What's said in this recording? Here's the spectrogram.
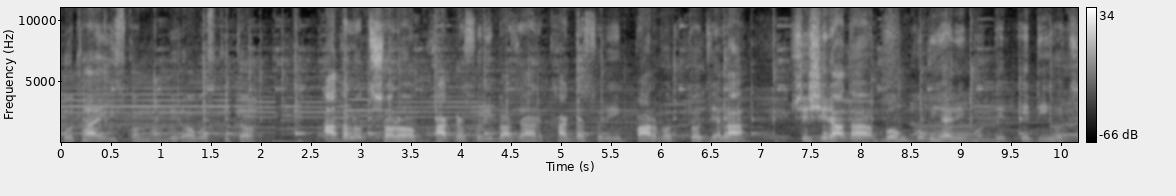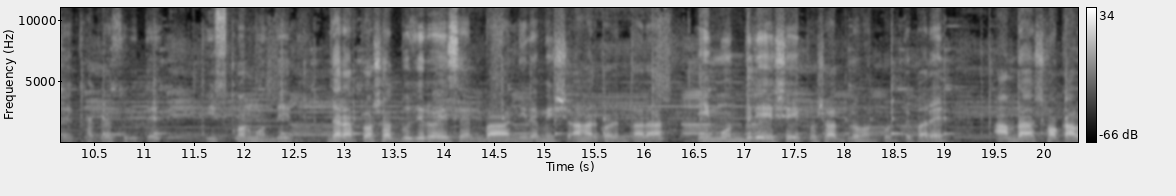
কোথায় ইস্কন মন্দির অবস্থিত। আদালত সড়ক, খাগড়াছড়ি বাজার, খাগড়াছড়ি পার্বত্য জেলা শিশি রাধা বঙ্কু বিহারী মন্দির। এটি হচ্ছে খাগড়াছড়িতে ইস্কন মন্দির। যারা প্রসাদ বুঝি রয়েছেন বা নিরামিষ আহার করেন, তারা এই মন্দিরে এসে প্রসাদ গ্রহণ করতে পারেন। আমরা সকাল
